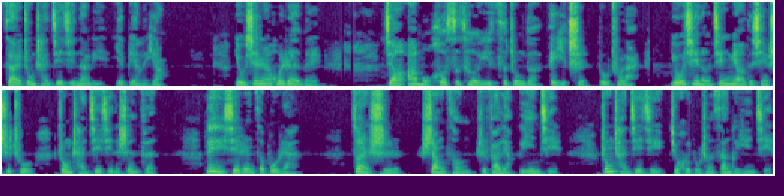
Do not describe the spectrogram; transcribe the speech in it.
在中产阶级那里也变了样。有些人会认为，将阿姆赫斯特一词中的 “h” 读出来，尤其能精妙地显示出中产阶级的身份。另一些人则不然，钻石上层只发两个音节，中产阶级就会读成三个音节。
